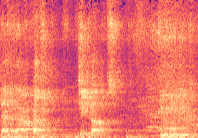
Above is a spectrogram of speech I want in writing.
dan yang. Check it out. You, you, you.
